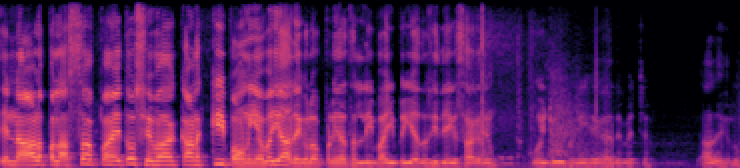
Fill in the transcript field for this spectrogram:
ਤੇ ਨਾਲ ਪਲੱਸ ਆਪਾਂ ਇਹ ਤੋਂ ਸਿਵਾ ਕਣਕ ਹੀ ਪਾਉਣੀ ਆ ਬਈ ਆ ਦੇਖ ਲਓ ਆਪਣੀ ਦਾ ਥੱਲੀ ਪਾਈ ਪਈ ਆ, ਤੁਸੀਂ ਦੇਖ ਸਕਦੇ ਹੋ। ਕੋਈ ਝੂਠ ਨਹੀਂ ਹੈਗਾ ਇਹਦੇ ਵਿੱਚ ਆ ਦੇਖ ਲਓ।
